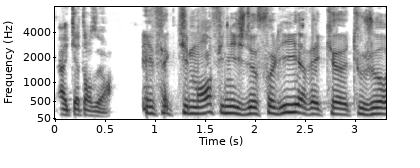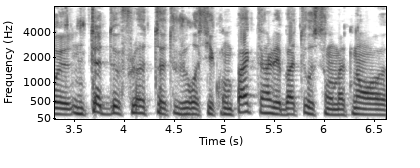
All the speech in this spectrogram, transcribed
à 14 heures. Effectivement, finish de folie avec euh, toujours une tête de flotte toujours aussi compacte. Hein. Les bateaux sont maintenant euh,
